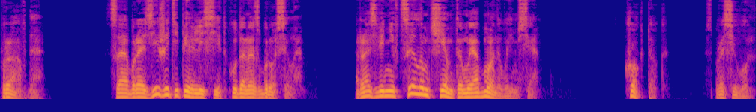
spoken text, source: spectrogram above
«Правда. Сообрази же теперь, лисит, куда нас бросила. Разве не в целом чем-то мы обманываемся? Как так? спросил он.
